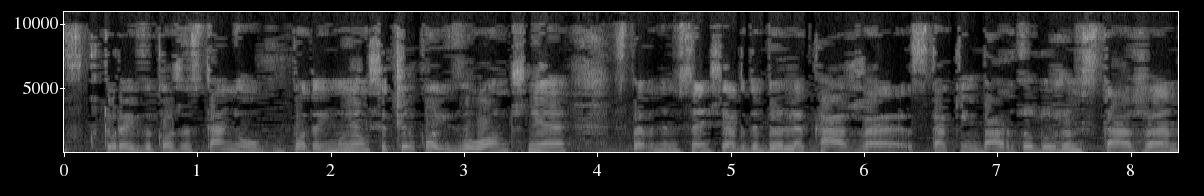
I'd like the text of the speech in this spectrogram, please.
w której wykorzystaniu podejmują się tylko i wyłącznie w pewnym sensie jak gdyby lekarze z takim bardzo dużym stażem,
